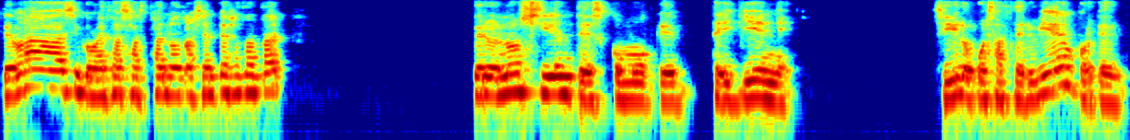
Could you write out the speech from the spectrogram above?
te vas y comienzas a estar en otras empresas, tal, pero no sientes como que te llene. Sí, lo puedes hacer bien porque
